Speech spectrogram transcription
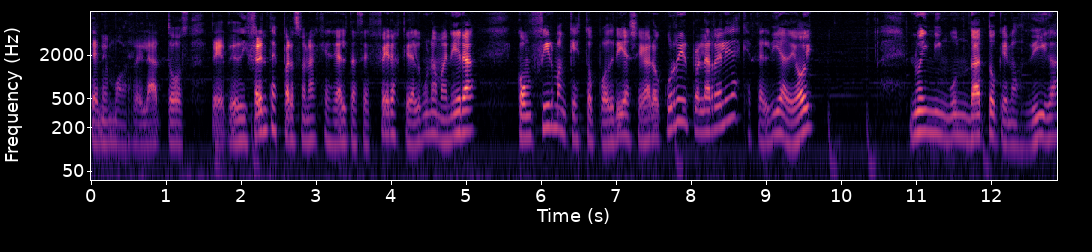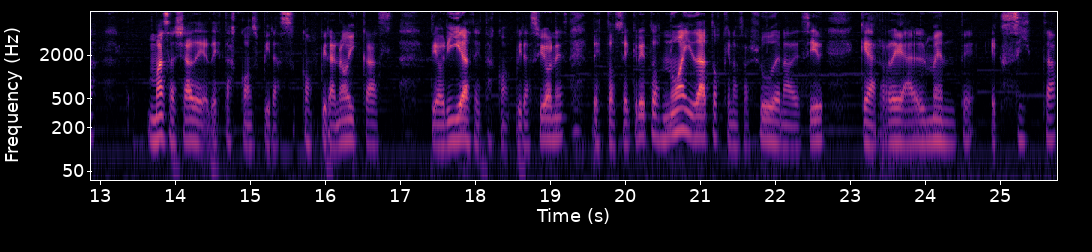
tenemos relatos de, diferentes personajes de altas esferas que de alguna manera confirman que esto podría llegar a ocurrir, pero la realidad es que hasta el día de hoy no hay ningún dato que nos diga, más allá de, de estas conspiranoicas teorías, de estas conspiraciones, de estos secretos, no hay datos que nos ayuden a decir que realmente exista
